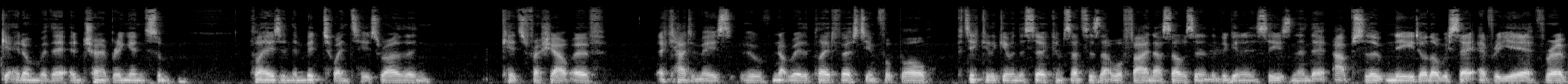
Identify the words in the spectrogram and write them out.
getting on with it and trying to bring in some players in the mid twenties rather than kids fresh out of academies who've not really played first team football particularly given the circumstances that we'll find ourselves in at the beginning of the season and the absolute need, although we say every year, for a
